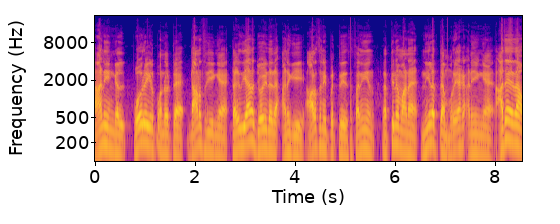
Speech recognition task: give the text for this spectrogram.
தானியங்கள் போர்வைகள் போன்றவற்றை தானம் செய்யுங்க. தகுதியான ஜோதிடரை அணுகி ஆலோசனை பெற்று சனியின் ரத்தினமான நீளத்தை முறையாக அணியுங்க. அதே தான்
